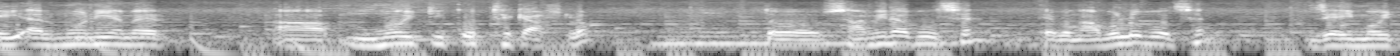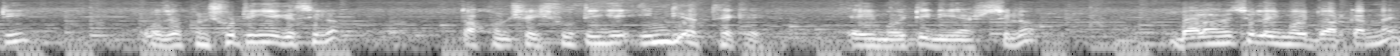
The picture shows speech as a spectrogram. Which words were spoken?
এই অ্যালুমিনিয়ামের মইটি থেকে আসলো? তো সামিরা বলছেন এবং আবুলও বলছেন যে এই মইটি, ও যখন শুটিংয়ে গেছিল তখন সেই শুটিংয়ে ইন্ডিয়ার থেকে এই মইটি নিয়ে আসছিল। বলা হয়েছিল এই মই দরকার নাই,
